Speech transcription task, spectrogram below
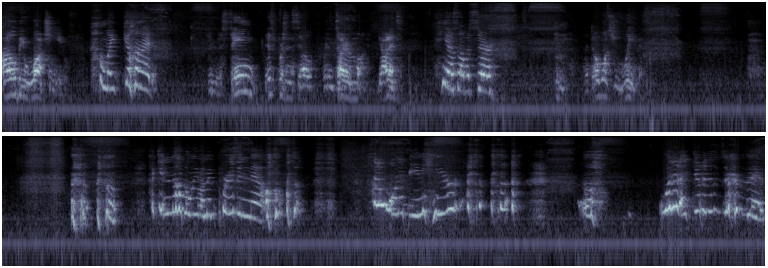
I'll be watching you. Oh my god. You're gonna stay in this prison's cell for an entire month. Got it? Yes, officer. Hmm, I don't want you leaving. I cannot believe I'm in prison now. I don't want to be in here. Ugh. what did I do to deserve this?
